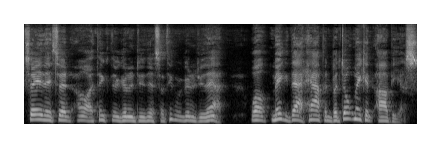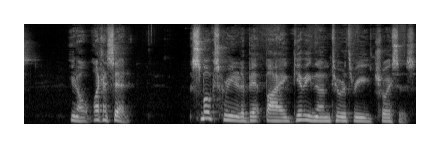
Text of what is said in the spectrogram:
say they said, "Oh, I think they're going to do this. I think we're going to do that." Well, make that happen, but don't make it obvious. You know, like I said, smokescreen it a bit by giving them two or three choices.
